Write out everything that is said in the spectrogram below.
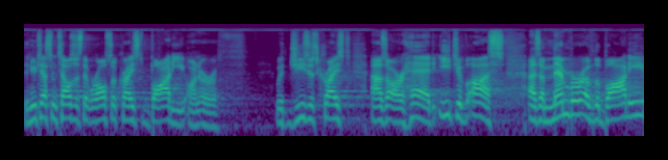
The New Testament tells us that we're also Christ's body on earth with Jesus Christ as our head, each of us as a member of the body,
